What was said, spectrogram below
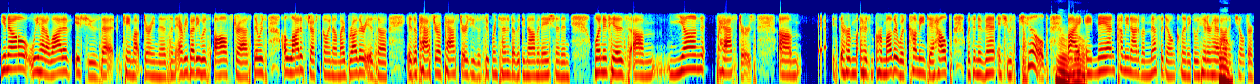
You know, we had a lot of issues that came up during this, and everybody was all stressed. There was a lot of stress going on. My brother is a is a pastor of pastors. He's a superintendent of a denomination, and one of his um, young pastors um, Uh, her his, her mother was coming to help with an event and she was killed oh, by no. a man coming out of a methadone clinic who hit her head oh. on and killed her.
